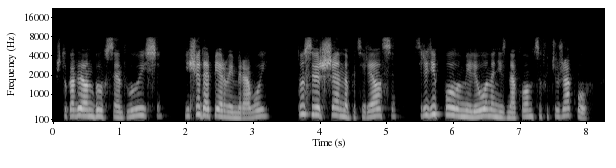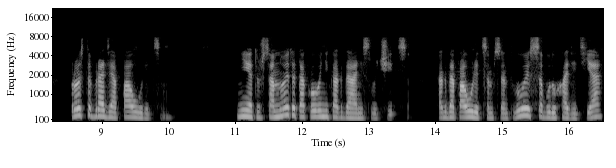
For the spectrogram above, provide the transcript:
что когда он был в Сент-Луисе, еще до Первой мировой, то совершенно потерялся среди полумиллиона незнакомцев и чужаков, просто бродя по улицам. Нет уж, со мной это такого никогда не случится. Когда по улицам Сент-Луиса буду ходить я,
